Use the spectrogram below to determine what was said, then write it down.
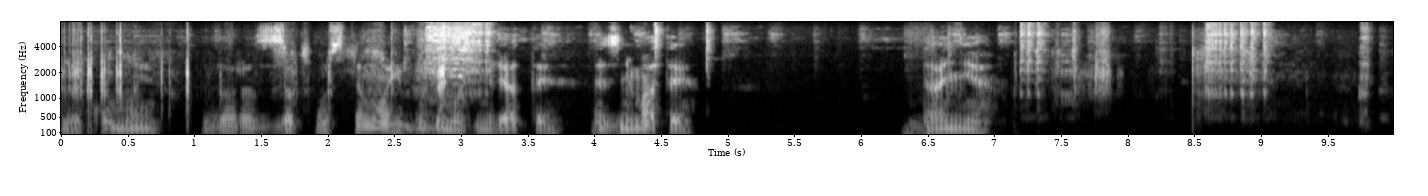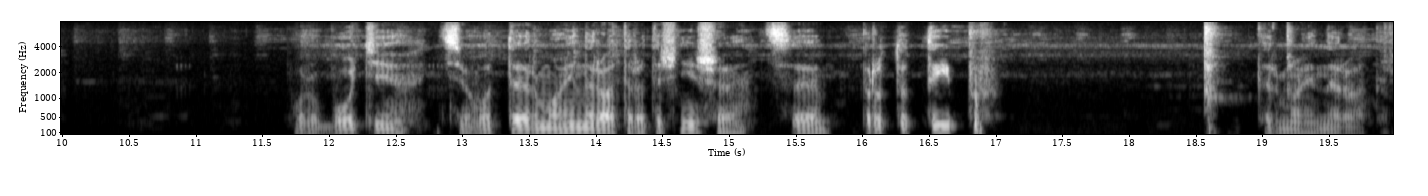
яку ми зараз запустимо і будемо зміряти, знімати дані по роботі цього термогенератора. Точніше, це прототип термогенератора.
